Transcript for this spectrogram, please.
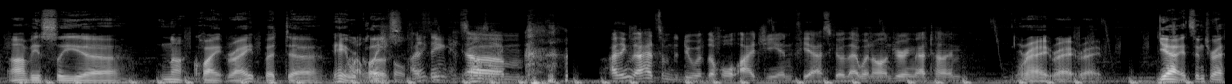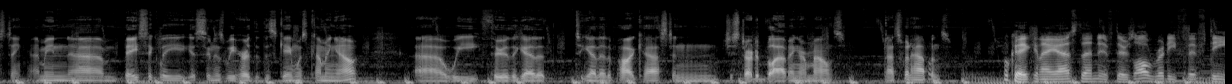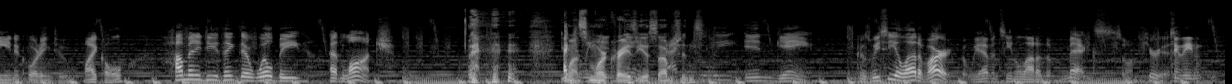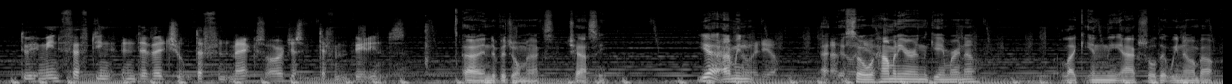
Obviously, uh, not quite right, but uh, hey, we're Well, close. I think it sounds like. um, I think that had something to do with the whole IGN fiasco that went on during that time. Right, right, right. Yeah, it's interesting. I mean, um, basically, as soon as we heard that this game was coming out, uh, we threw together together the podcast and just started blabbing our mouths. That's what happens. Okay, can I ask then if there's already 15, according to Michael, how many do you think there will be at launch? you want some more crazy game, assumptions? Actually in game. Because we see a lot of art, but we haven't seen a lot of the mechs, so I'm curious. Do we do we mean fifteen individual different mechs or just different variants? Uh, individual mechs, chassis. Yeah, I mean, no idea. I uh, no so idea. how many are in the game right now? Like in the actual that we know about?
